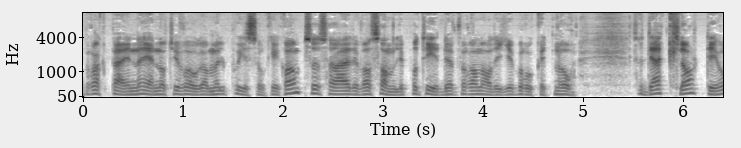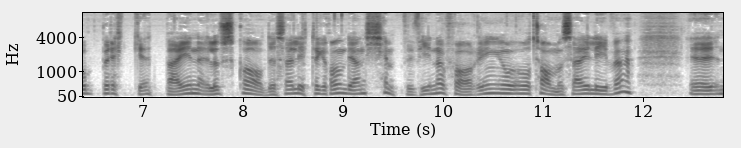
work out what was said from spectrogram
brakk beinet 21 år gammel på ishockeykamp, så sa jeg det var sannelig på tide, for han hadde ikke brukket noe. Så Det er klart det å brekke et bein eller skade seg litt, det er en kjempefin erfaring å, ta med seg i livet. Eh,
